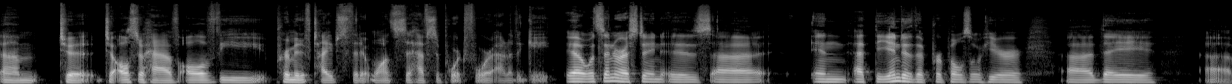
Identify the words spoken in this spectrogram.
um, to to also have all of the primitive types that it wants to have support for out of the gate. Yeah, what's interesting is uh, in at the end of the proposal here, uh, they uh,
